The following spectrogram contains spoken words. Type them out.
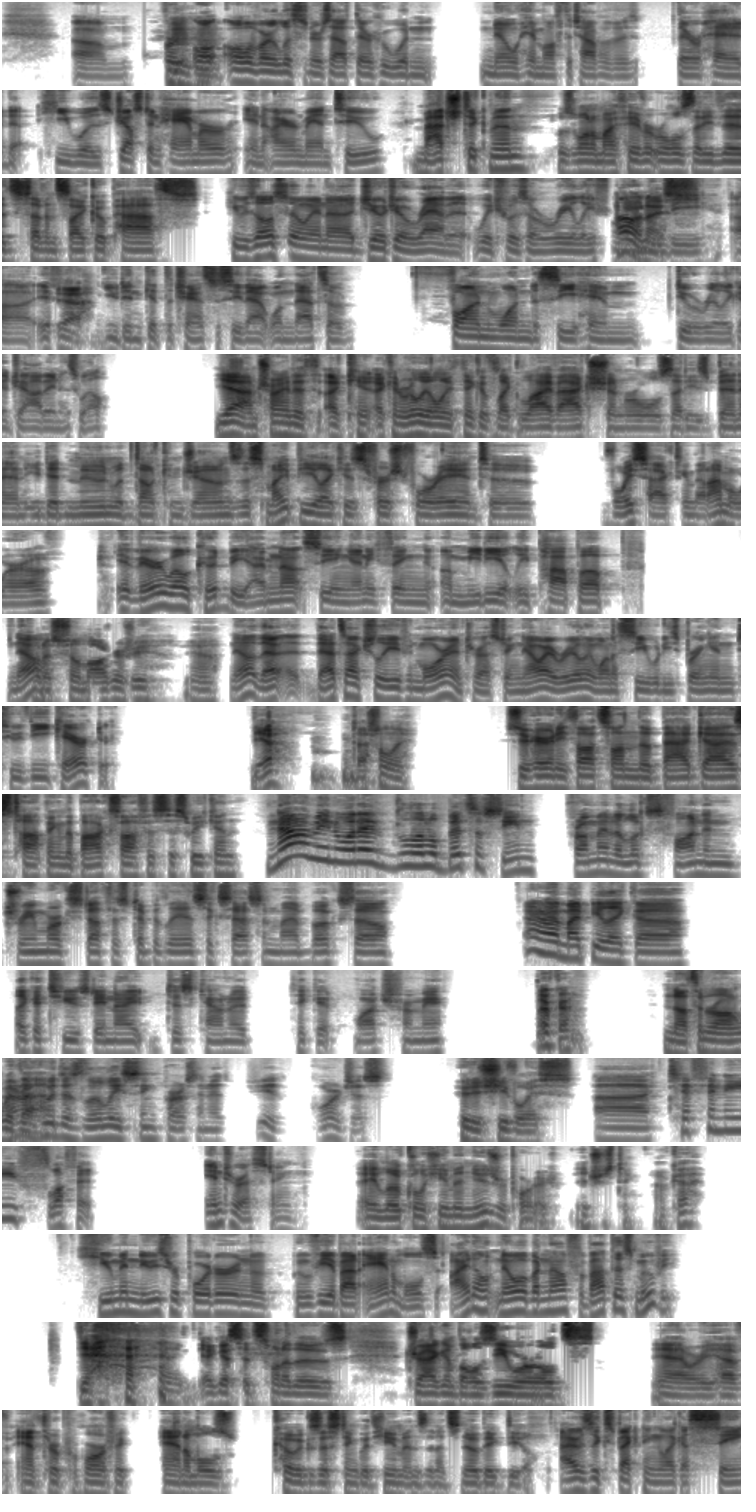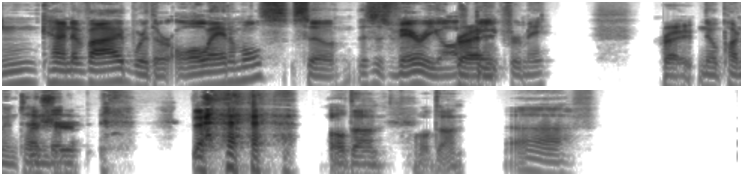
Um, for mm-hmm. all, all, of our listeners out there who wouldn't know him off the top of their head, he was Justin Hammer in Iron Man 2. Matchstick Men was one of my favorite roles that he did. Seven Psychopaths. He was also in uh, Jojo Rabbit, which was a really fun oh, nice. movie. Uh, if yeah. you didn't get the chance to see that one, that's a fun one to see him do a really good job in as well. Yeah, I'm trying to. Th- I can I can really only think of like live action roles that he's been in. He did Moon with Duncan Jones. This might be like his first foray into voice acting that I'm aware of. It very well could be. I'm not seeing anything immediately pop up. No, on his filmography. Yeah. No, that that's actually even more interesting. Now I really want to see what he's bringing to the character. Yeah, definitely. So, you hear any thoughts on the bad guys topping the box office this weekend? No, I mean, what I, little bits I've seen from it, it looks fun, and DreamWorks stuff is typically a success in my book. So, I don't know, it might be like a like a Tuesday night discounted ticket watch for me. Okay, nothing wrong with I don't that. Know who this Lilly Singh person is? She is gorgeous. Who does she voice? Uh, Tiffany Fluffit. Interesting. A local human news reporter. Interesting. Okay human news reporter in a movie about animals. I don't know enough about this movie. Yeah, I guess it's one of those Dragon Ball Z worlds. Yeah, where you have anthropomorphic animals coexisting with humans, and it's no big deal. I was expecting like a Sing kind of vibe where they're all animals, so this is very offbeat right. for me. Right. No pun intended. Sure. well done. Well done. Uh,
